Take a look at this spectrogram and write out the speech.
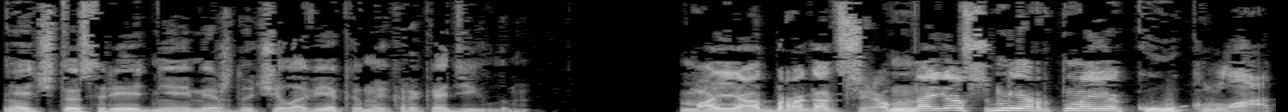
нечто среднее между человеком и крокодилом. «Моя драгоценная смертная кукла!»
